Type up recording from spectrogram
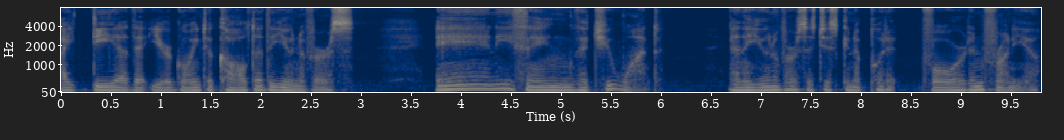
idea that you're going to call to the universe anything that you want and the universe is just going to put it forward in front of you.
